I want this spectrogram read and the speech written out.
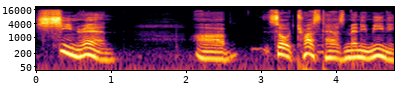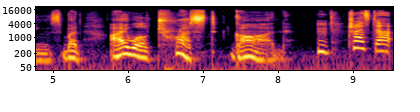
信任. Uh, so trust has many meanings, but I will trust God. trust 啊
